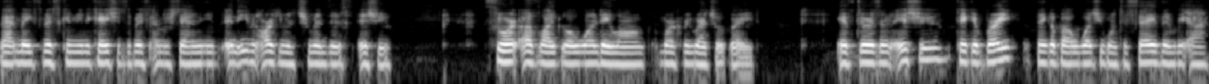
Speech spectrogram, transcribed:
that makes miscommunications and misunderstandings and even arguments tremendous issue. Sort of like a one day long Mercury retrograde. If there's an issue, take a break, think about what you want to say, then react.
